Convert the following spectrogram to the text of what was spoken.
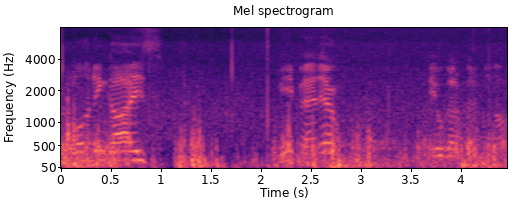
ਗੁੱਡ ਮਾਰਨਿੰਗ ਗਾਇਸ ਮੀਂਹ ਪੈ ਰਿਹਾ ਪੀਓ ਗਰਮ ਗਰਮ ਚਾਹ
